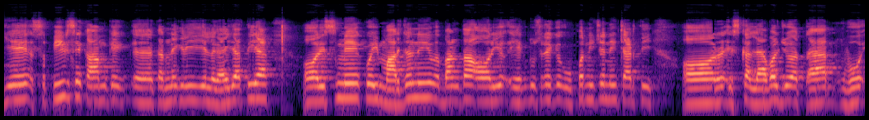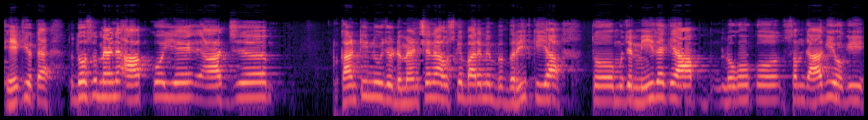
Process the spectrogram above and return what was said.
ये स्पीड से काम के करने के लिए ये लगाई जाती है और इसमें कोई मार्जिन नहीं बनता और ये एक दूसरे के ऊपर नीचे नहीं चढ़ती और इसका लेवल जो होता है, वो एक ही होता है। तो दोस्तों, मैंने आपको ये आज कंटिन्यू जो डिमेंशन है, उसके बारे में ब्रीफ किया तो मुझे उम्मीद है कि आप लोगों को समझ आ गई होगी।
